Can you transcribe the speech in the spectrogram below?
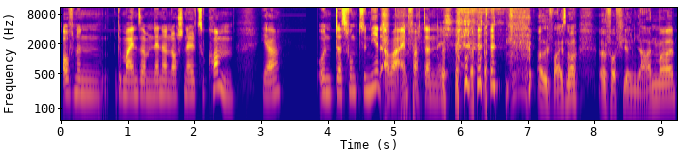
auf einen gemeinsamen Nenner noch schnell zu kommen. Ja. Und das funktioniert aber einfach dann nicht. Also ich weiß noch, äh, vor vielen Jahren mal,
